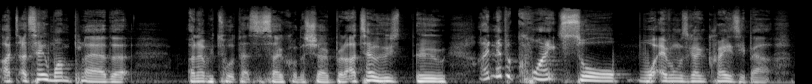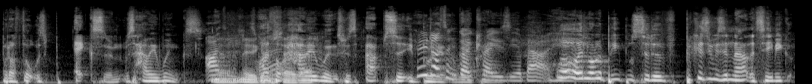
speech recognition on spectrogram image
I'd, I'd say one player that I know we talked about Sissoko on the show, but I'd tell you who's who I never quite saw what everyone was going crazy about, but I thought was excellent was Harry Winks. I think knew he's you were I thought Harry that. Winks was absolutely Who doesn't go crazy about him? Well, a lot of people sort of because he was in and out of the team. He, got-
